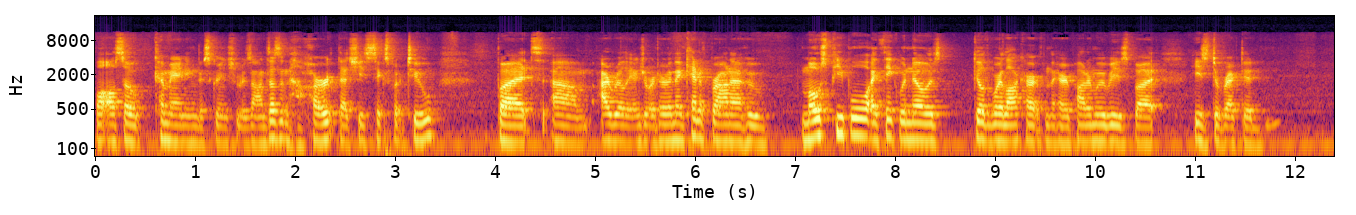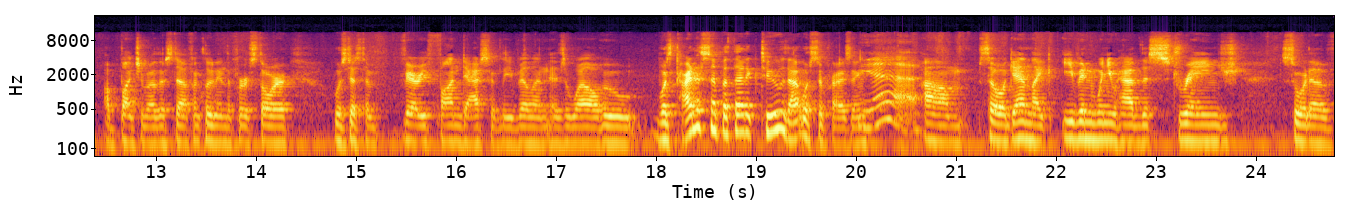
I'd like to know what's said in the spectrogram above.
while also commanding the screen she was on. Doesn't hurt that she's six foot two, but um, I really enjoyed her. And then Kenneth Branagh, who most people I think would know as Gilderoy Lockhart from the Harry Potter movies, but he's directed a bunch of other stuff, including the first Thor, was just a very fun, dastardly villain as well, who was kind of sympathetic too. That was surprising. Yeah. Um, so again, like even when you have this strange sort of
